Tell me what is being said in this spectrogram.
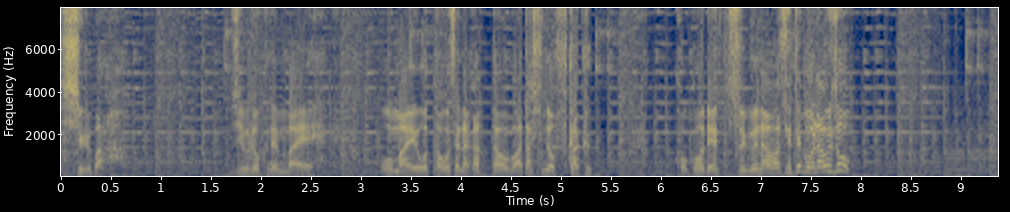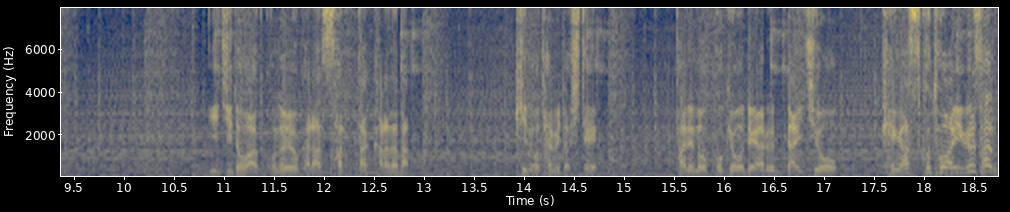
シルバー16年前お前を倒せなかった私の不覚ここで償わせてもらうぞ一度はこの世から去った体だ。木の民として種の故郷である大地を汚すことは許さん。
